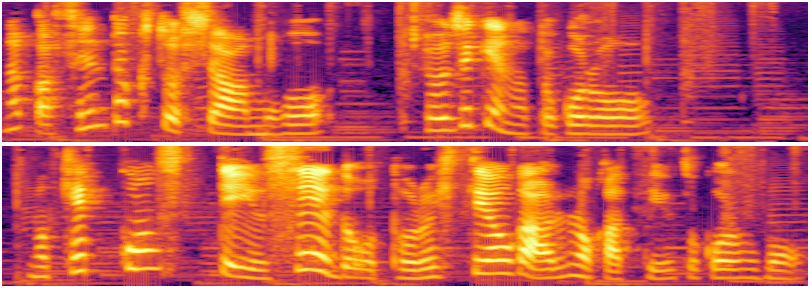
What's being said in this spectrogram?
なんか選択としてはもう、正直なところ、まあ、結婚っていう制度を取る必要があるのかっていうところも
